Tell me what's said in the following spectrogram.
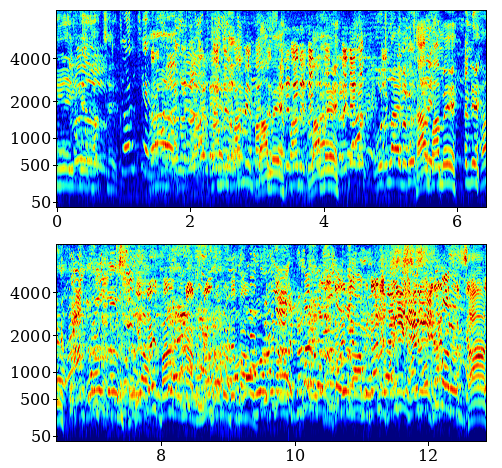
নিয়ে এগিয়ে যাচ্ছে বামে বামে স্যার বামে স্যার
